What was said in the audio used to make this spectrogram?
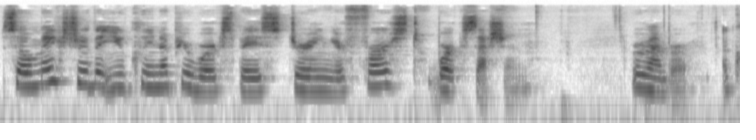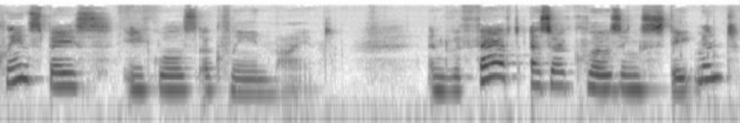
so make sure that you clean up your workspace during your first work session. Remember, a clean space equals a clean mind. And with that as our closing statement,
